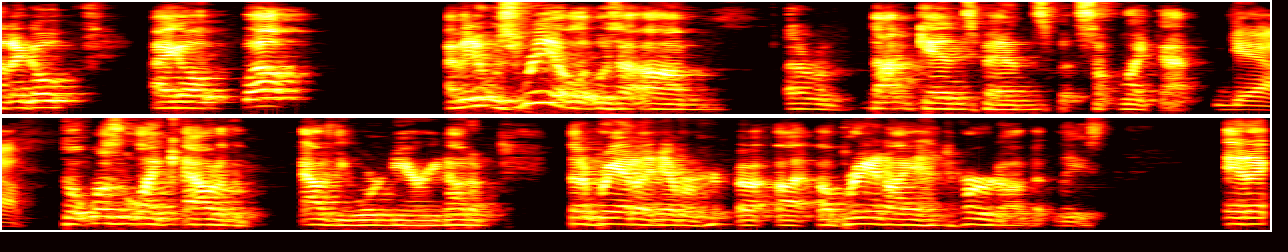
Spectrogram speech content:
And I go, I go, well, I mean, it was real. It was a, um, I don't know, not Genz Benz, but something like that. yeah, So it wasn't like out of the out of the ordinary. Not a not a brand I'd ever uh, a brand I had heard of at least. And I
